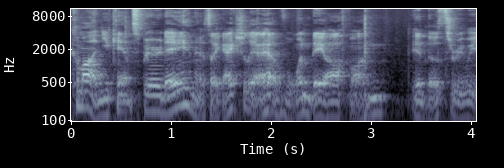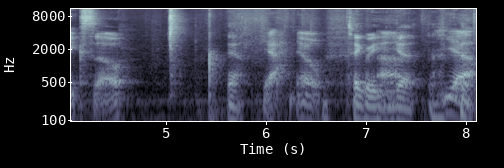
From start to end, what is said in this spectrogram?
come on, you can't spare a day. And it's like, actually, I have one day off on in those three weeks. So, Yeah. yeah, no, Take what you can Uh, get. yeah,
